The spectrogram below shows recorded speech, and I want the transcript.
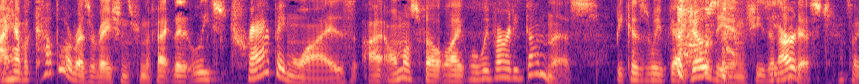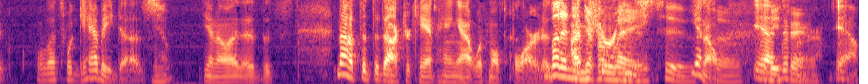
I have a couple of reservations from the fact that at least trapping wise, I almost felt like, well, we've already done this because we've got Josie and she's an artist. It's like, well, that's what Gabby does. Yep. You know, it's not that the Doctor can't hang out with multiple artists, but in a I'm different sure way he's- too. You know, so, Yeah, to be fair, Yeah.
